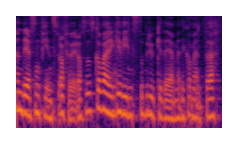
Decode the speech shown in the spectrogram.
enn det som fins fra før. Altså Det skal være en gevinst å bruke det medikamentet.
